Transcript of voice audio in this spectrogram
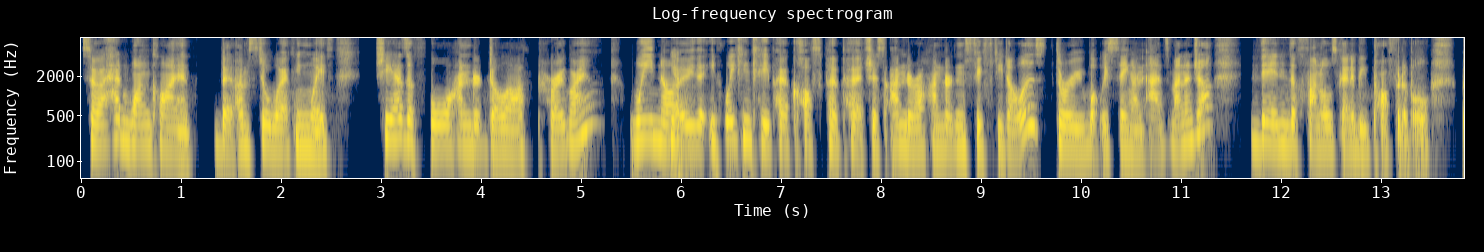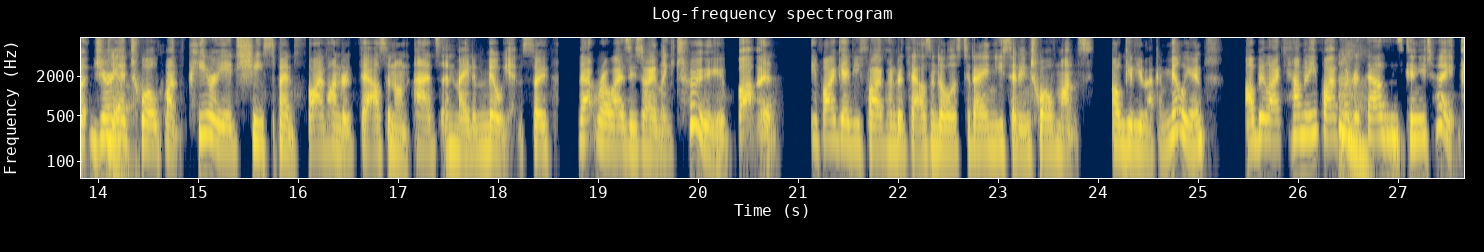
So I had one client that I'm still working with. She has a $400 program. We know yep. that if we can keep her cost per purchase under $150 through what we're seeing on Ads Manager, then the funnel is going to be profitable. But during yep. a 12 month period, she spent 500,000 on ads and made a million. So that ROAS is only two. But if I gave you $500,000 today and you said in 12 months, I'll give you back a million, I'll be like, how many 500,000s can you take?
